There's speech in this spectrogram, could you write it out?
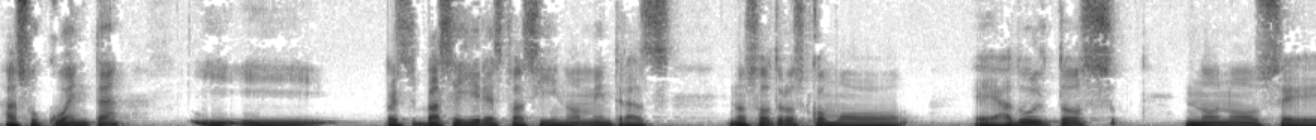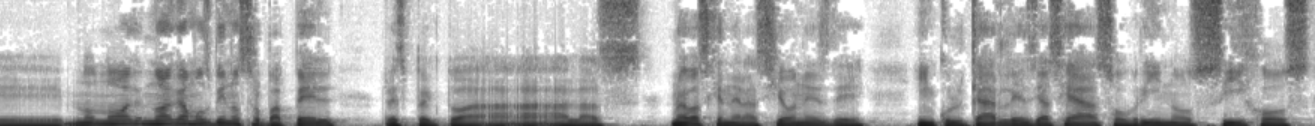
a su cuenta y, y pues va a seguir esto así, ¿no? Mientras nosotros como eh, adultos no nos eh, no, no, no, hagamos bien nuestro papel respecto a, a, a, las nuevas generaciones de inculcarles ya sea sobrinos, hijos,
